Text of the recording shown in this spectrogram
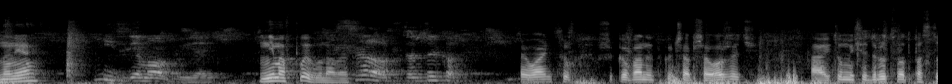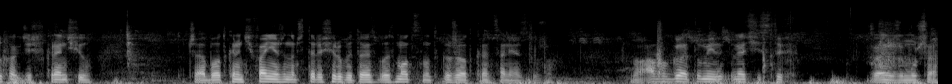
No nie? Nic nie montuj jej. Nie ma wpływu nawet. Co, to tylko... Łańcuch szykowany, tylko trzeba przełożyć. A i tu mi się drut od pastucha gdzieś wkręcił. To trzeba było odkręcić. Fajnie, że na cztery śruby to jest, bo jest mocno, tylko że odkręcenia jest dużo. No a w ogóle tu mi leci z tych węży. Muszę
